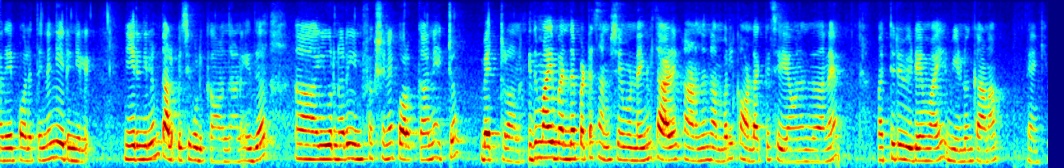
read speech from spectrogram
അതേപോലെ തന്നെ ഞെരിഞ്ഞിൽ ഞെരിഞ്ഞിലും തിളപ്പിച്ച് കുടിക്കാവുന്നതാണ്. ഇത് യൂറിനറി ഇൻഫെക്ഷനെ കുറയ്ക്കാൻ ഏറ്റവും ബെറ്ററാണ് ഇതുമായി ബന്ധപ്പെട്ട സംശയമുണ്ടെങ്കിൽ താഴെ കാണുന്ന നമ്പറിൽ കോൺടാക്റ്റ് ചെയ്യാവുന്നതാണ്. മറ്റൊരു വീഡിയോയുമായി വീണ്ടും കാണാം. താങ്ക്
